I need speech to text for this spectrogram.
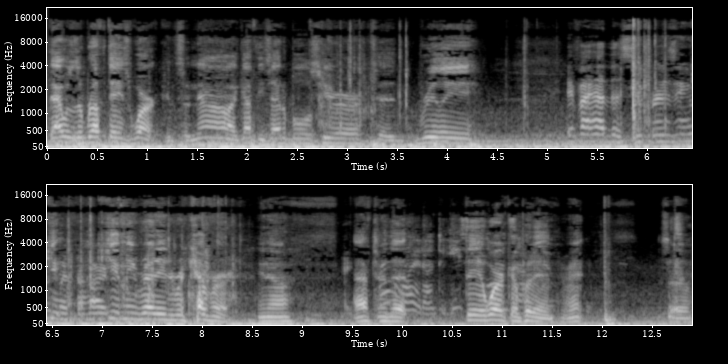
that was a rough day's work. And so now I got these edibles here to really if I had the super zoom get, with the heart, get me ready to recover. You know, after Turn that right day of work I put in, right? So.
